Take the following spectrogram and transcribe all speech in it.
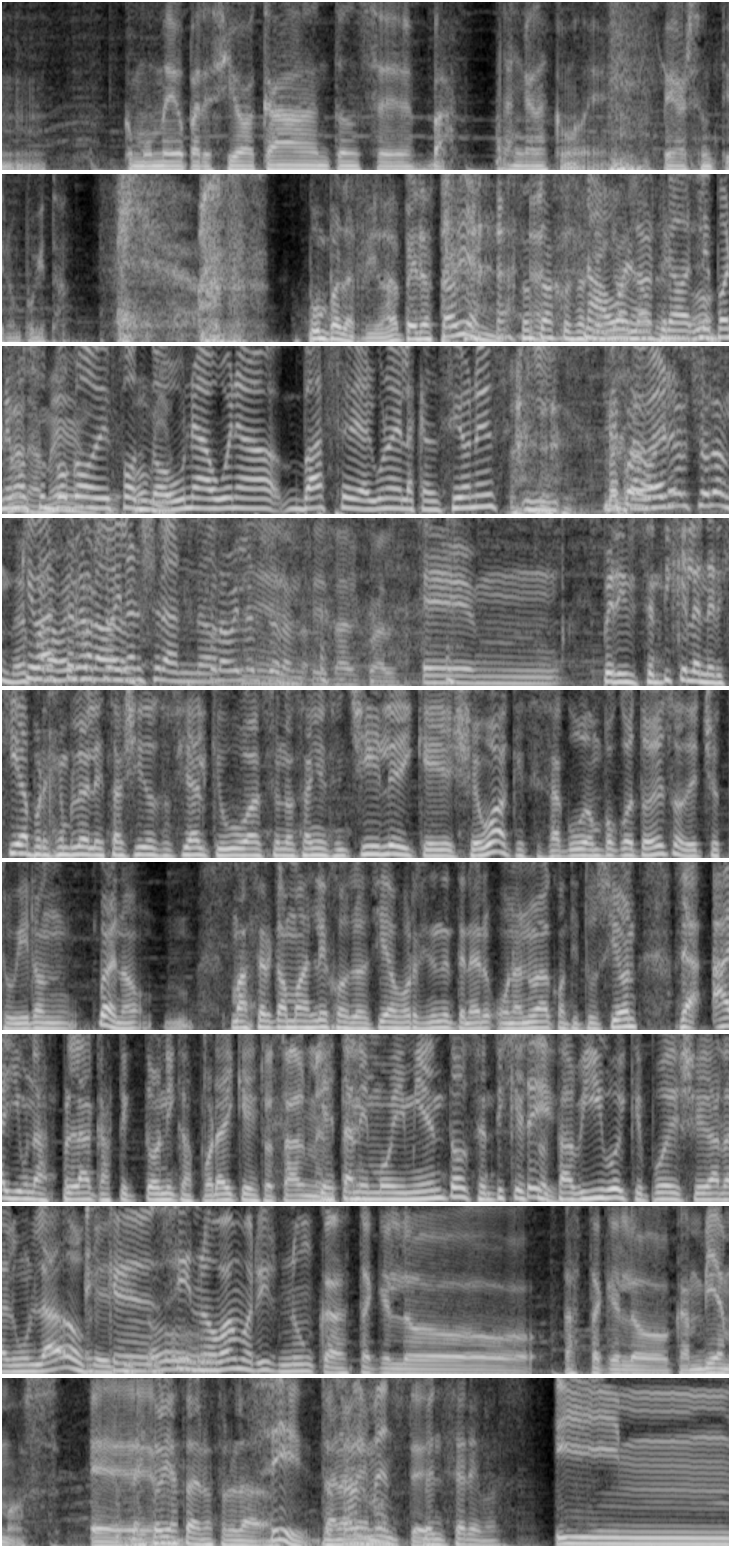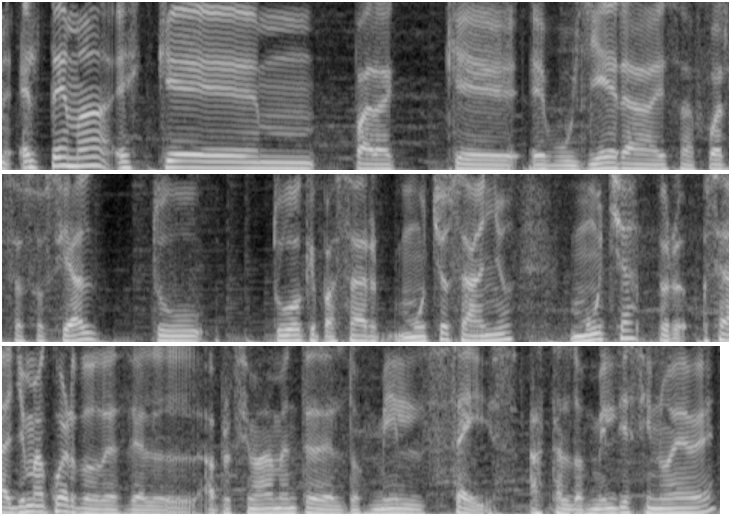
como medio parecido acá, entonces va, dan ganas como de pegarse un tiro un poquito. Pum para arriba, pero está bien, son todas cosas que hay No, que bueno, hablar, pero ¿no? le ponemos un poco de fondo, obvio. una buena base de alguna de las canciones y vas para a ver llorando, qué va a ser para bailar llorando. Para bailar llorando. tal cual. Eh, pero ¿sentís que la energía, por ejemplo, del estallido social que hubo hace unos años en Chile y que llevó a que se sacuda un poco todo eso, de hecho estuvieron, bueno, más cerca, más lejos, lo decías vos recién, de tener una nueva constitución. O sea, hay unas placas tectónicas por ahí que, están en movimiento. ¿Sentís que Sí. eso está vivo y que puede llegar a algún lado? ¿O Es que decís, oh, sí, no va a morir nunca hasta que lo hasta que lo cambiemos. Eh, La historia está de nuestro lado. Sí, Ganaremos, totalmente. venceremos. Y mm, el tema es que mm, para que ebulliera esa fuerza social, tu- tuvo que pasar muchos años, muchas, pero, o sea, yo me acuerdo desde el, aproximadamente del 2006 hasta el 2019,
